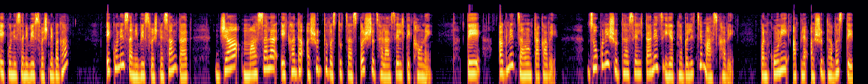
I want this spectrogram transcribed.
एकोणीस आणि वीस वशने बघा. एकोणीस आणि वीस वशने सांगतात ज्या मासाला एखादा अशुद्ध वस्तूचा स्पर्श झाला असेल ते खाऊ नये. ते अग्नीत जाळून टाकावे. जो कोणी शुद्ध असेल त्यानेच यज्ञबलीचे मांस खावे. पण कोणी आपल्या अशुद्ध अवस्थेत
